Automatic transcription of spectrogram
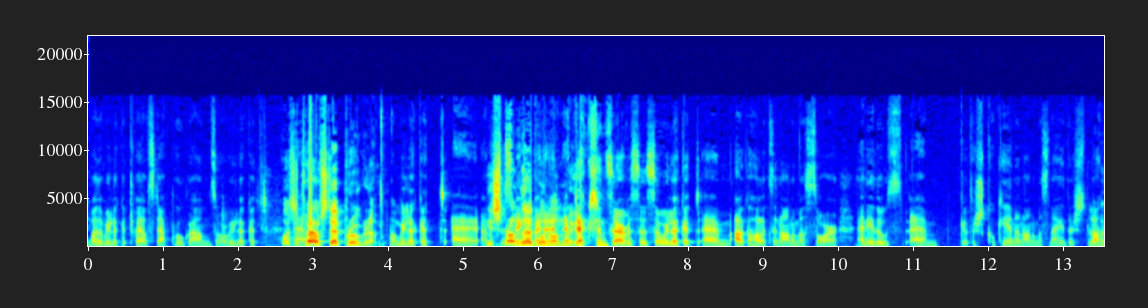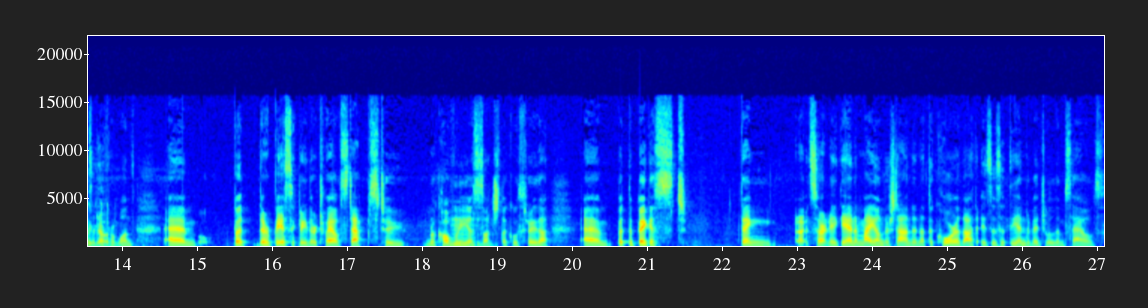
whether we look at 12 step programs or we look at. What's a um, twelve-step program? When we look at. Uh, You sprung that one on me. Addiction services. So we look at um, Alcoholics Anonymous or any of those. Um, there's Cocaine Anonymous now, there's lots Oh of God. different ones. Um, but they're basically they're 12 steps to recovery as Mm. such that go through that. Um, but the biggest thing, uh, certainly again, in my understanding, at the core of that is is that the individual themselves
